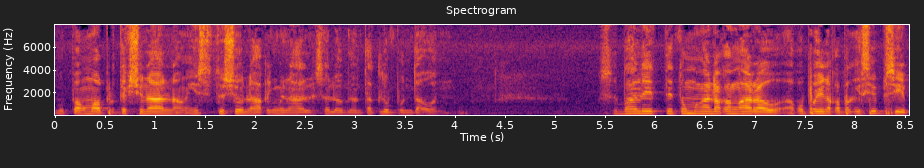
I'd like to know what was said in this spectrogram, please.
upang maproteksyonan ang institusyon na aking minahal sa loob ng 30 taon. Subalit, nitong mga nakang araw, ako po ay nakapag-isip-isip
